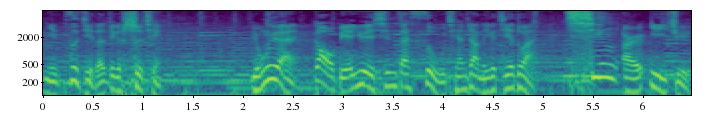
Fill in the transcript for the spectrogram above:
你自己的这个事情。永远告别月薪在四五千这样的一个阶段，轻而易举。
